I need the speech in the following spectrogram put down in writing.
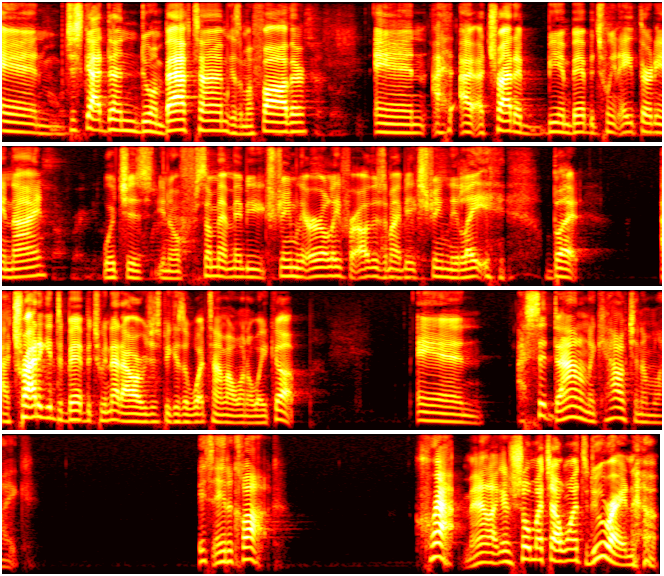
and just got done doing bath time because I'm a father, and I, I, I try to be in bed between 8:30 and 9, which is you know for some that may be extremely early, for others it might be extremely late, but I try to get to bed between that hour just because of what time I want to wake up. And I sit down on the couch and I'm like, it's eight o'clock. Crap, man. Like there's so much I want to do right now.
